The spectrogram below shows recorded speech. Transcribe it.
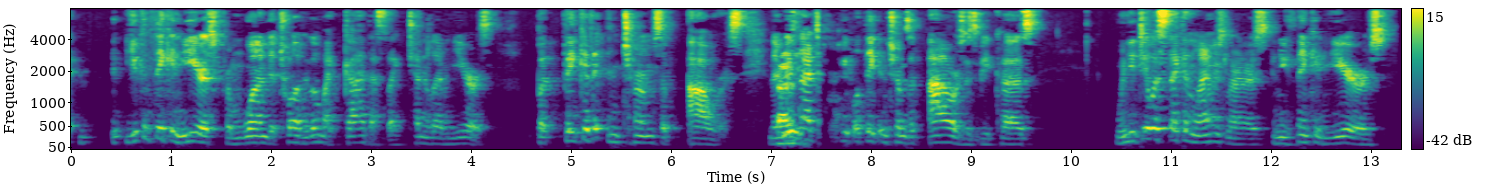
eh, you can think in years from 1 to 12 and go, oh my God, that's like 10, 11 years. But think of it in terms of hours. And the right. reason I tell people think in terms of hours is because when you deal with second language learners and you think in years,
